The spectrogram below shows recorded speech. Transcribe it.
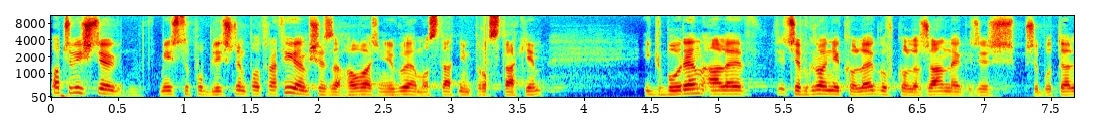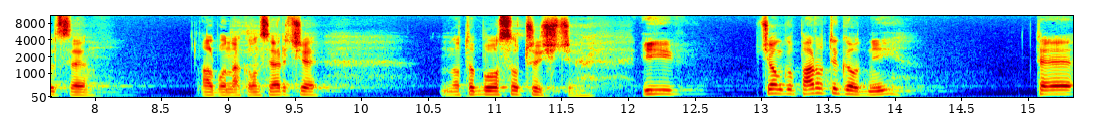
Oczywiście w miejscu publicznym potrafiłem się zachować, nie byłem ostatnim prostakiem i gburem, ale wiecie, w gronie kolegów, koleżanek, gdzieś przy butelce albo na koncercie, no to było soczyście. I w ciągu paru tygodni te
